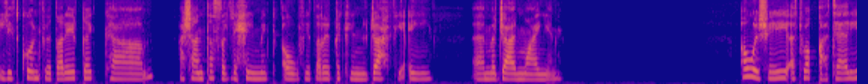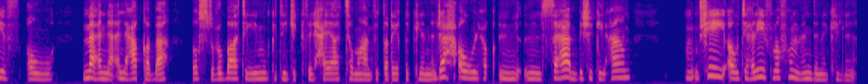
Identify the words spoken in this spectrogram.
اللي تكون في طريقك عشان تصل لحلمك أو في طريقك للنجاح في أي آه، مجال معين. أول شيء أتوقع تعريف أو معنى العقبة أو الصعوبات اللي ممكن تجيك في الحياة سواء في طريقك للنجاح أو الصعاب بشكل عام. شيء أو تعريف مفهوم عندنا كلنا.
